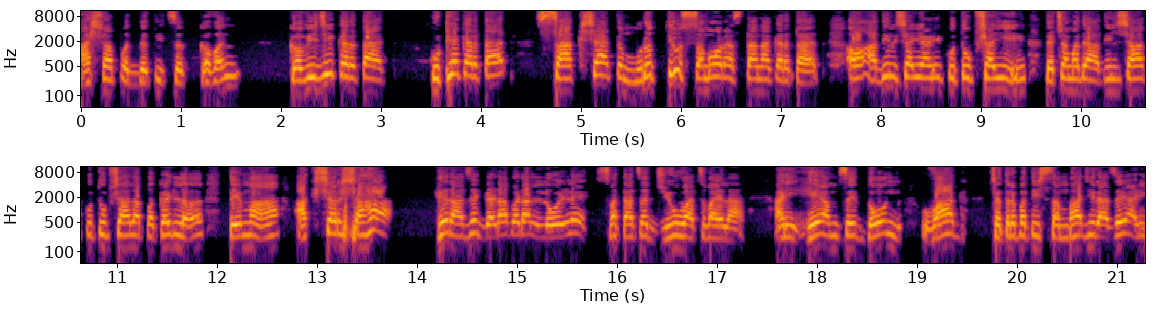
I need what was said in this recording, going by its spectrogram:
अशा पद्धतीचं कवन कविजी करतात. कुठे करतात? साक्षात मृत्यू समोर असताना करतात. अहो आदिलशाही आणि कुतुबशाही त्याच्यामध्ये आदिलशाह कुतुबशहाला पकडलं तेव्हा अक्षरशः हे राजे गडाबडा लोळले स्वतःचा जीव वाचवायला. आणि हे आमचे दोन वाघ छत्रपती संभाजी राजे आणि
